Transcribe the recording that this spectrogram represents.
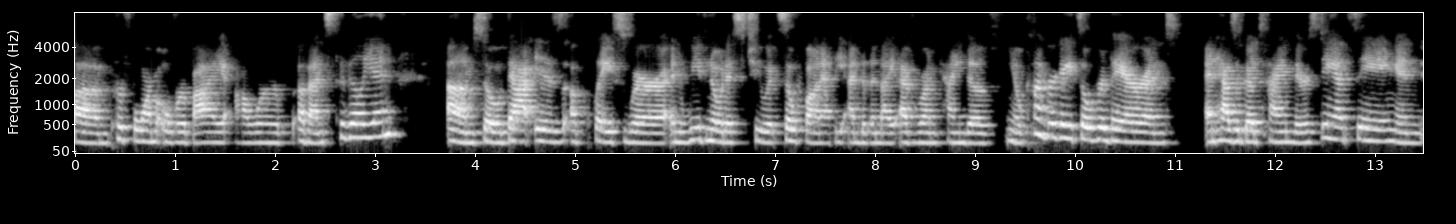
um, perform over by our events pavilion. Um, so that is a place where, and we've noticed too, it's so fun at the end of the night. Everyone kind of you know congregates over there and and has a good time. There's dancing, and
